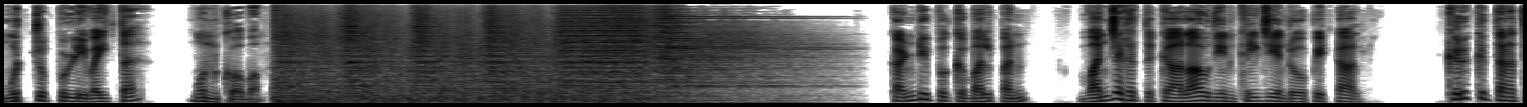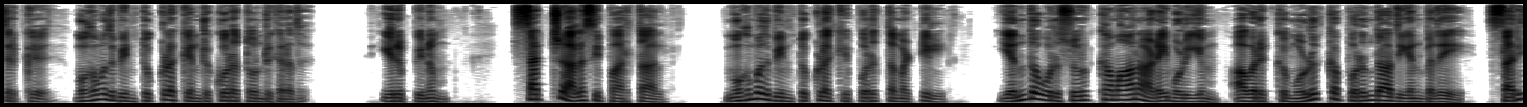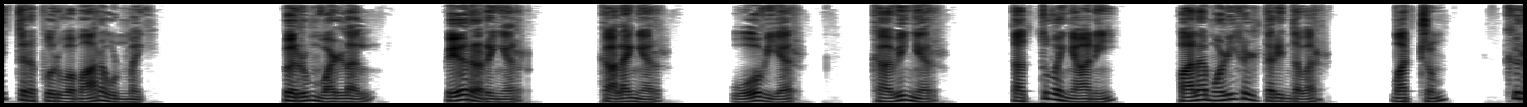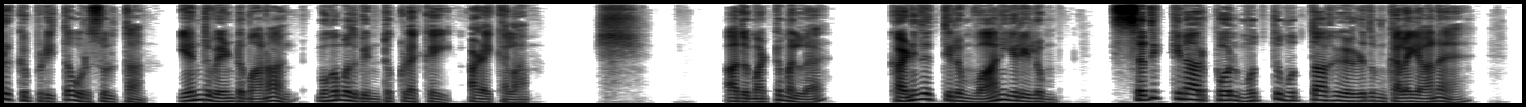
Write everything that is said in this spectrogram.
முற்றுப்புள்ளி வைத்த முன்கோபம். கண்டிப்புக்கு பல்பன் வஞ்சகத்துக்கு அலாவுதீன் கில்ஜி என்று ஒப்பிட்டால் கிறுக்குத்தனத்திற்கு முகமது பின் துக்ளக் என்று கூறத் தோன்றுகிறது. இருப்பினும் சற்று அலசி பார்த்தால் முகமது பின் துக்ளக்கை பொறுத்தமட்டில் எந்த ஒரு சுருக்கமான அடைமொழியும் அவருக்கு முழுக்க பொருந்தாது என்பதே சரித்திரபூர்வமான உண்மை. பெரும் வள்ளல் பேரறிஞர் கலைஞர் ஓவியர் கவிஞர் தத்துவஞானி பல மொழிகள் தெரிந்தவர் மற்றும் கிறுக்கு பிடித்த ஒரு சுல்தான். என்று வேண்டுமானால் முகமது பின் துக்ளக்கை அழைக்கலாம். அது மட்டுமல்ல கணிதத்திலும் வானியலிலும் செதுக்கினாற்போல் முத்து முத்தாக எழுதும் கலையான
